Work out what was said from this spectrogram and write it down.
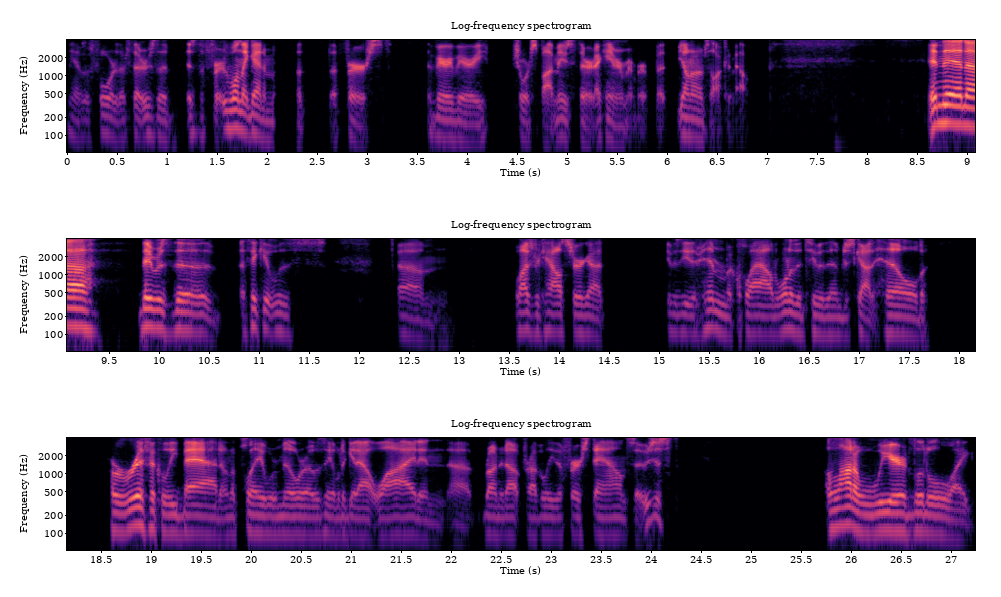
yeah, it was four. The third was the the first one that got him the first, a very, very short spot. Maybe it's third. I can't remember, but y'all know what I'm talking about. And then uh there was the I think it was um Elijah McAllister got it was either him or McLeod, one of the two of them just got held horrifically bad on a play where Milroe was able to get out wide and uh, run it up for I believe a first down. So it was just a lot of weird little like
